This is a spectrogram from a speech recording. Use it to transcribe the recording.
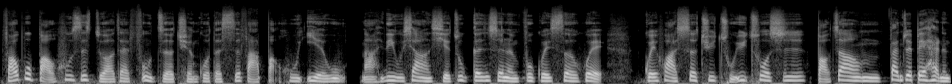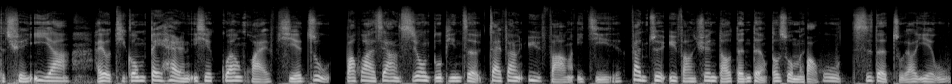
法务部保护司主要在负责全国的司法保护业务。那例如像协助更生人复归社会、规划社区处遇措施、保障犯罪被害人的权益啊，还有提供被害人一些关怀协助，包括像使用毒品者再犯预防以及犯罪预防宣导等等，都是我们保护司的主要业务。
